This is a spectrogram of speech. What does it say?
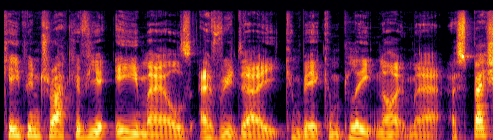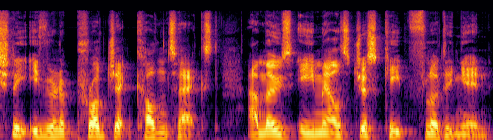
Keeping track of your emails every day can be a complete nightmare, especially if you're in a project context and those emails just keep flooding in.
